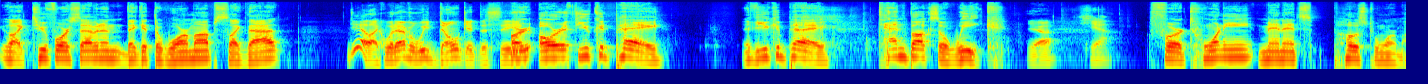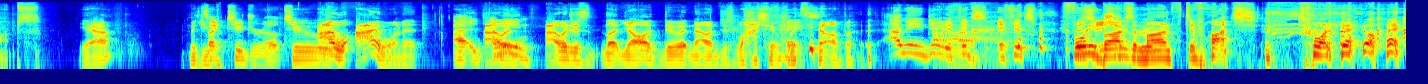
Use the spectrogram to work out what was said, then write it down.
Like two four seven, and they get the warm ups like that. Yeah, like whatever we don't get to see. Or or if you could pay, if you could pay ten bucks a week yeah, Yeah. For twenty minutes post warm ups. yeah. Would It's like two drill, two. I, w- I want it. I, I, I, would mean, I would just let y'all do it, and I would just watch it with y'all. But I mean, dude, if it's if it's Forty position bucks a month to watch twenty. like,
